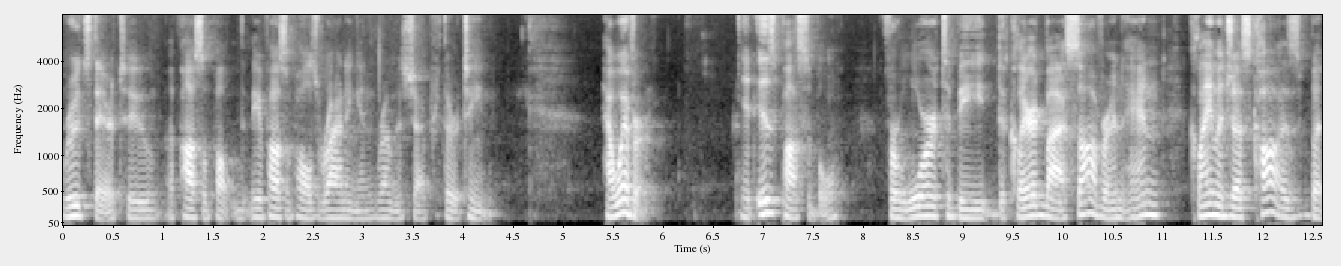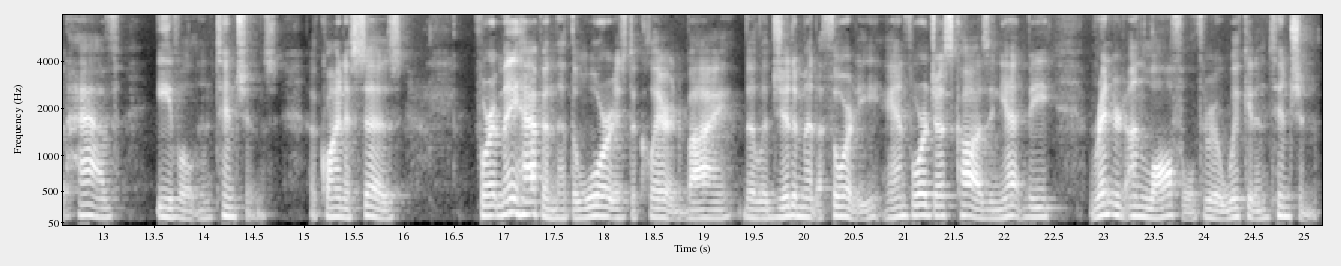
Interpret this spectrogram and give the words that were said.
roots there to Apostle Paul, the Apostle Paul's writing in Romans chapter 13. However, it is possible for war to be declared by a sovereign and claim a just cause, but have evil intentions. Aquinas says, For it may happen that the war is declared by the legitimate authority and for a just cause, and yet be rendered unlawful through a wicked intention.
